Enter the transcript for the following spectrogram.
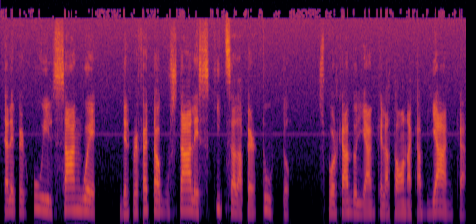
tale per cui il sangue del prefetto Augustale schizza dappertutto, sporcandogli anche la tonaca bianca,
